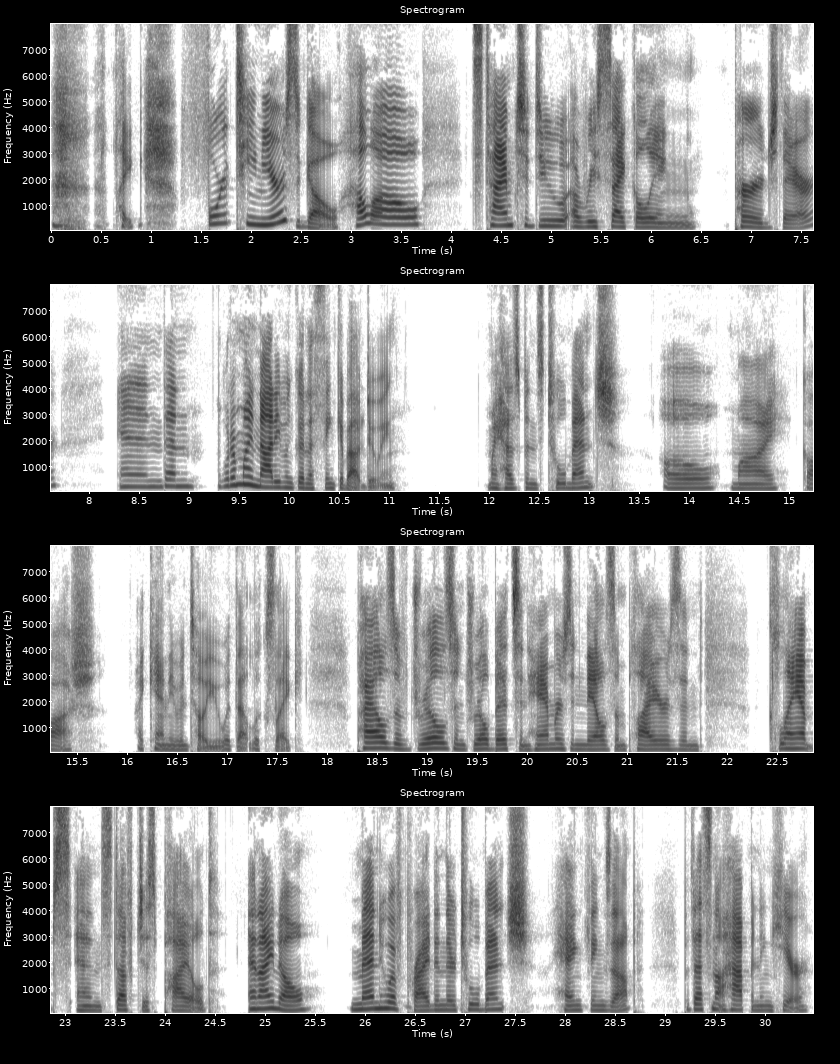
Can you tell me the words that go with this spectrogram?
like 14 years ago. Hello. It's time to do a recycling purge there. And then what am I not even going to think about doing? My husband's tool bench. Oh my gosh. I can't even tell you what that looks like. Piles of drills and drill bits and hammers and nails and pliers and clamps and stuff just piled. And I know men who have pride in their tool bench hang things up, but that's not happening here.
